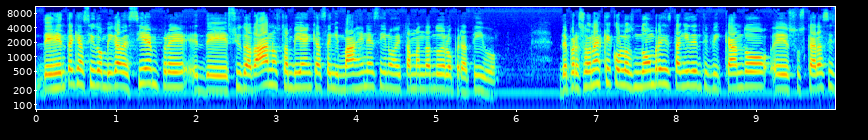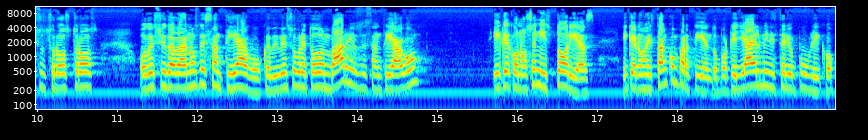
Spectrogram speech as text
de gente que ha sido amiga de siempre, de ciudadanos también que hacen imágenes y nos están mandando del operativo de personas que con los nombres están identificando eh, sus caras y sus rostros, o de ciudadanos de Santiago, que viven sobre todo en barrios de Santiago y que conocen historias y que nos están compartiendo, porque ya el Ministerio Público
